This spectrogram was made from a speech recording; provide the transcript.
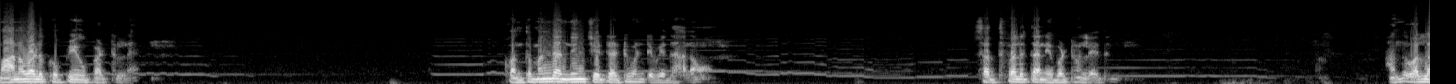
మానవాళికి ఉపయోగపడలే కొంతమంది అందించేటటువంటి విధానం సత్ఫలితాన్ని ఇవ్వటం లేదు అందువల్ల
